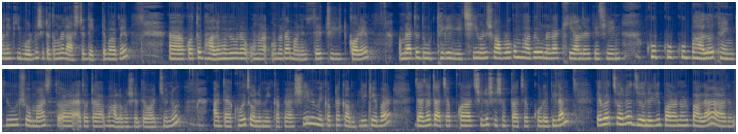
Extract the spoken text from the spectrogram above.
মানে কি বলব, সেটা তোমরা লাস্টে দেখতে পাবে আহ, কত ভালোভাবে ওরা ওনা- ওনারা মানুষদের ট্রিট করে। আমরা এত দূর থেকে গেছি মানে সব রকমভাবে ওনারা খেয়াল রেখেছেন। খুব খুব খুব ভালো থ্যাংক ইউ সো মাচ এতটা ভালোবাসা দেওয়ার জন্য। আর দেখো চলো মেকআপে আসি। মেকআপটা কমপ্লিট এবার যা যা টাচ আপ করার ছিল সেসব টাচ আপ করে দিলাম। এবার চলো জুয়েলারি পরানোর পালা। আর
